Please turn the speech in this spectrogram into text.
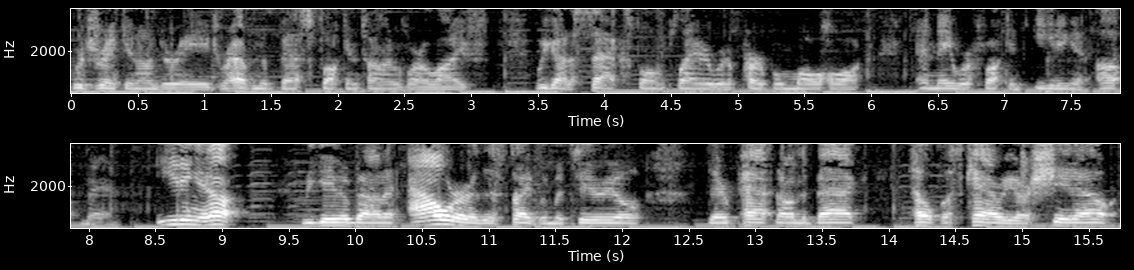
We're drinking underage. We're having the best fucking time of our life. We got a saxophone player with a purple mohawk, and they were fucking eating it up, man. Eating it up. We gave about an hour of this type of material. They're patting on the back, help us carry our shit out,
